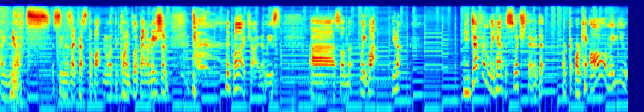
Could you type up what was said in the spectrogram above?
I knew it! As soon as I pressed the button with the coin flip animation. well, I tried, at least. Uh, so no... Wait, what? You're not... You definitely had the switch there. De or, or can, oh, maybe you,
